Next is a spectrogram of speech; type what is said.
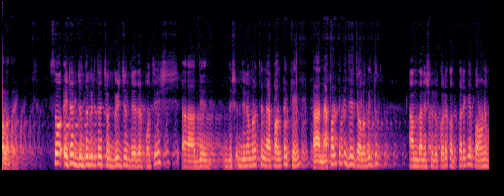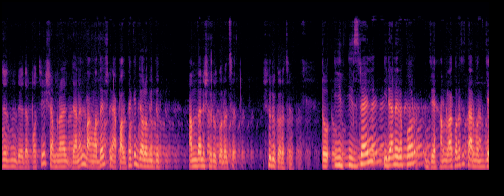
বলা যায়। সো এটার যুদ্ধবিরতি চব্বিশ জুন দুই হাজার পঁচিশ দুই নম্বর হচ্ছে নেপাল থেকে নেপাল থেকে যে জলবিদ্যুৎ আমদানি শুরু করে কত তারিখে? পনেরো জুন দুই হাজার পঁচিশ, আপনারা জানেন বাংলাদেশ নেপাল থেকে জলবিদ্যুৎ আমদানি শুরু করেছে শুরু করেছে। তো ইসরায়েল ইরানের উপর যে হামলা করেছে, তার মধ্যে যে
